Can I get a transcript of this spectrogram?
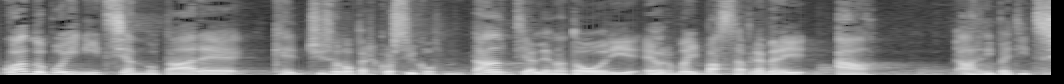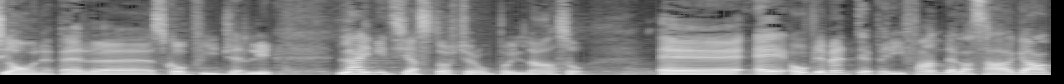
Quando poi inizi a notare che ci sono percorsi con tanti allenatori e ormai basta premere A a ripetizione per eh, sconfiggerli, là inizi a storcere un po' il naso. Eh, e ovviamente per i fan della saga,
